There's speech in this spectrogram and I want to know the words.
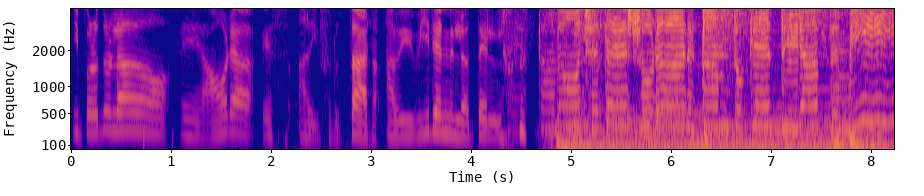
Y por otro lado, eh, ahora es a disfrutar, a vivir en el hotel. Esta noche te lloraré tanto que tiras de mí.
